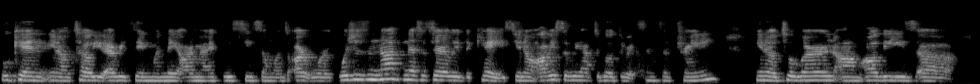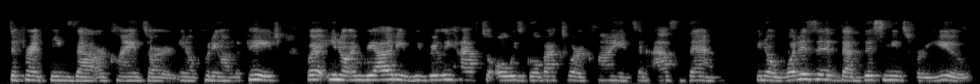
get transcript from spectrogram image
who can you know tell you everything when they automatically see someone's artwork which is not necessarily the case you know obviously we have to go through extensive training you know to learn um, all these uh, different things that our clients are you know putting on the page. But you know in reality we really have to always go back to our clients and ask them you know what is it that this means for you?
